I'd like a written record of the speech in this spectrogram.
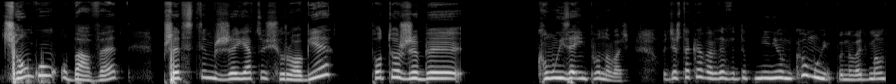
ciągłą obawę przed tym, że ja coś robię po to, żeby komuś zaimponować. Chociaż tak naprawdę według mnie nie mam komu imponować. Mam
